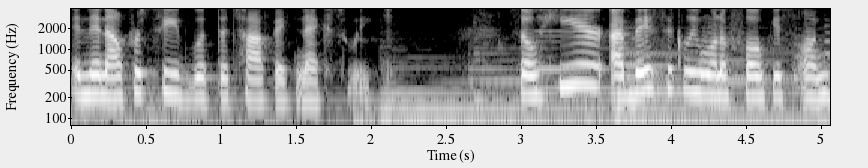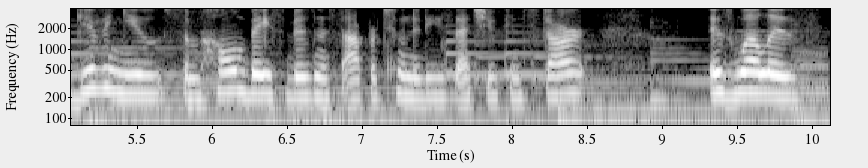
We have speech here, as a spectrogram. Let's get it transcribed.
and then I'll proceed with the topic next week. So, here I basically want to focus on giving you some home based business opportunities that you can start, as well as,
